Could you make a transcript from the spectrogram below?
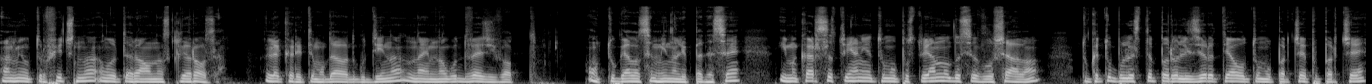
амиотрофична латерална склероза. Лекарите му дават година, най-много две живот. От тогава са минали 50 и макар състоянието му постоянно да се влушава, докато болестта парализира тялото му парче по парче,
